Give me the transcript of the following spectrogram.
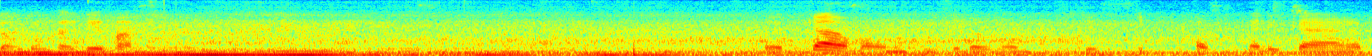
ลงตรงกลางดีพอเปิด9โมงถึง16โมงถึง16นาฬิกาครับ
